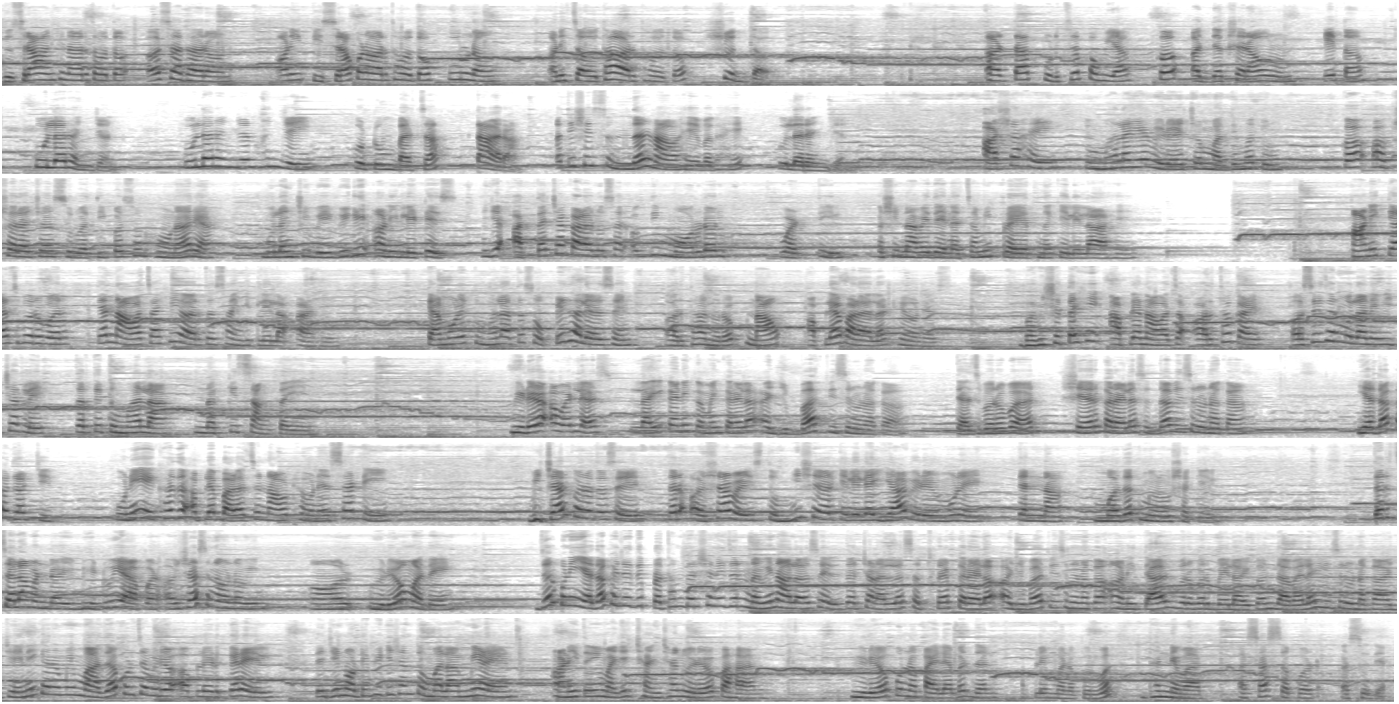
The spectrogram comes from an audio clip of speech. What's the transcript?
दुसरा आणखीन अर्थ होतो असाधारण. आणि तिसरा पण अर्थ होतो पूर्ण. आणि चौथा अर्थ होतो शुद्ध. आता पुढचं पाहूया क अध्यक्षरावरून येतं कुलरंजन. कुलरंजन म्हणजे कुटुंबाचा तारा. अतिशय सुंदर नाव आहे बघा हे कुलरंजन. आशा आहे तुम्हाला या व्हिडिओच्या माध्यमातून क अक्षराच्या सुरुवातीपासून होणाऱ्या मुलांची वेगवेगळी आणि लेटेस्ट म्हणजे आत्ताच्या काळानुसार अगदी मॉडर्न वाटतील अशी नावे देण्याचा मी प्रयत्न केलेला आहे. आणि त्याचबरोबर त्या नावाचाही अर्थ सांगितलेला आहे. त्यामुळे तुम्हाला आता सोपे झाले असेल अर्थानुरूप नाव आपल्या बाळाला ठेवण्यास. भविष्यातही आपल्या नावाचा अर्थ काय असे जर मुलाने विचारले तर ते तुम्हाला नक्कीच सांगता येईल. व्हिडिओ आवडल्यास लाईक आणि कमेंट करायला अजिबात विसरू नका. त्याचबरोबर शेअर करायला सुद्धा विसरू नका. यदा कदाचित कुणी एखादं आपल्या बाळाचं नाव ठेवण्यासाठी विचार करत असेल तर अशा वेळेस तुम्ही शेअर केलेल्या या व्हिडिओमुळे त्यांना मदत मिळू शकेल. तर चला मंडळी भेटूया आपण अशाच नवनवीन व्हिडिओमध्ये. जर कोणी यदा कधी प्रथम दर्शनी जर नवीन आलं असेल तर चॅनलला सबस्क्राईब करायला अजिबात विसरू नका आणि त्याचबरोबर बेल आयकॉन दाबायलाही विसरू नका जेणेकरून मी माझा पुढचा व्हिडिओ अपलोड करेल. त्याची नोटिफिकेशन तुम्हाला मिळेल आणि तुम्ही माझे छान छान व्हिडिओ पहाल. व्हिडिओ पूर्ण पाहिल्याबद्दल आपले मनपूर्वक धन्यवाद. असा सपोर्ट असू द्या.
